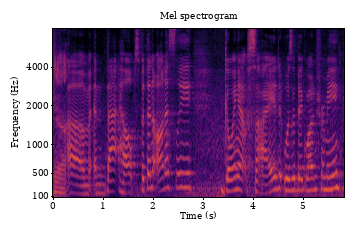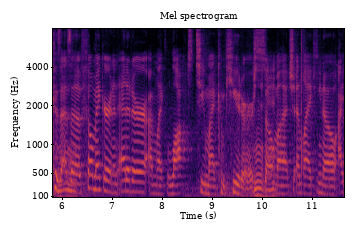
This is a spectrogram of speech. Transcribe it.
Yeah. um, and that helps. But then honestly. Going outside was a big one for me because as a filmmaker and an editor, I'm like locked to my computer Mm-hmm. so much. And like, you know, I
